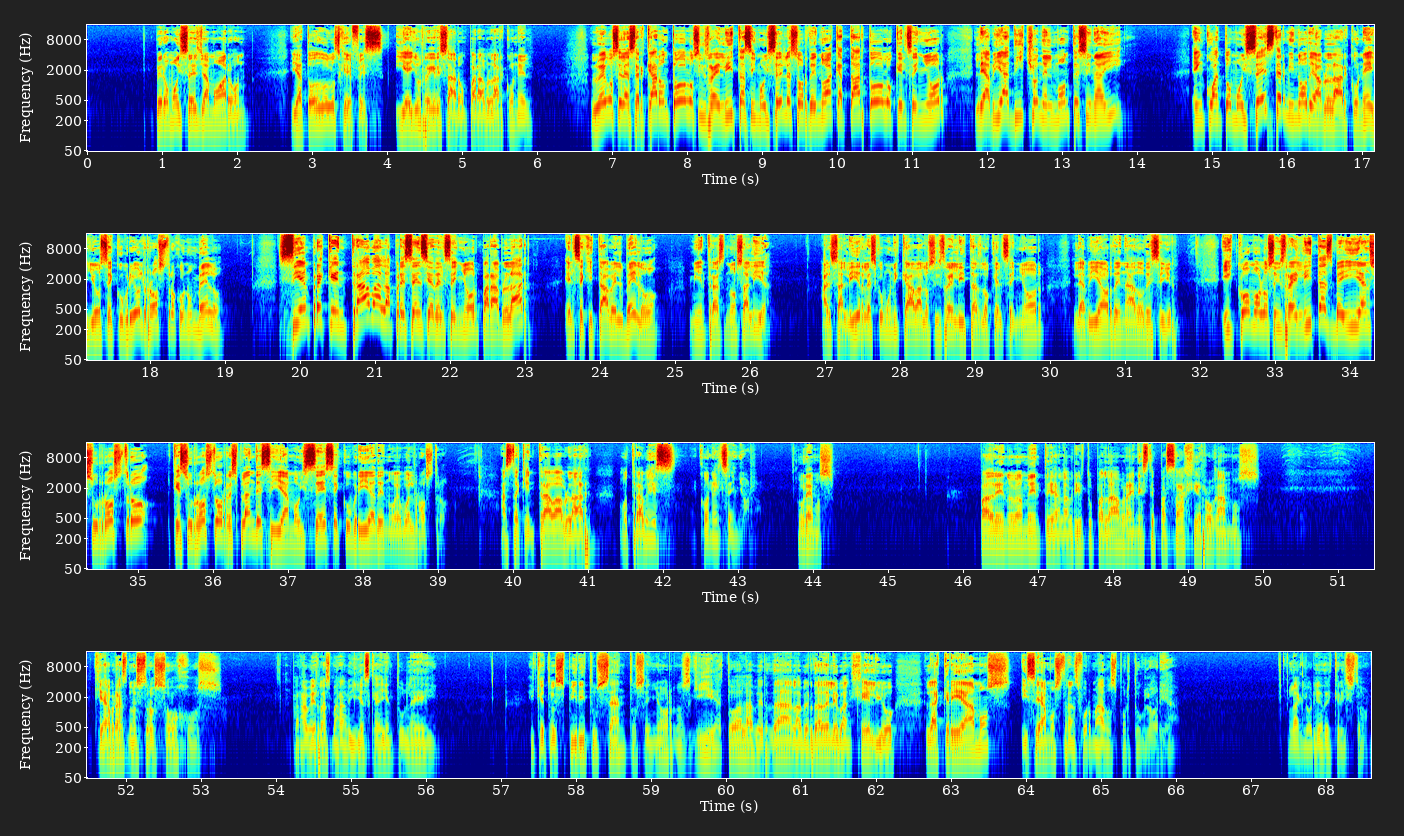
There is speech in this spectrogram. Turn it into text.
Pero Moisés llamó a Aarón y a todos los jefes, y ellos regresaron para hablar con él. Luego se le acercaron todos los israelitas y Moisés les ordenó acatar todo lo que el Señor le había dicho en el monte Sinaí. En cuanto Moisés terminó de hablar con ellos, se cubrió el rostro con un velo. Siempre que entraba a la presencia del Señor para hablar, él se quitaba el velo mientras no salía. Al salir les comunicaba a los israelitas lo que el Señor le había ordenado decir. Y como los israelitas veían su rostro, que su rostro resplandecía, Moisés se cubría de nuevo el rostro hasta que entraba a hablar otra vez con el Señor. Oremos. Padre, nuevamente al abrir tu palabra en este pasaje, rogamos que abras nuestros ojos para ver las maravillas que hay en tu ley y que tu Espíritu Santo, Señor, nos guíe a toda la verdad, la verdad del Evangelio, la creamos y seamos transformados por tu gloria. La gloria de Cristo.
